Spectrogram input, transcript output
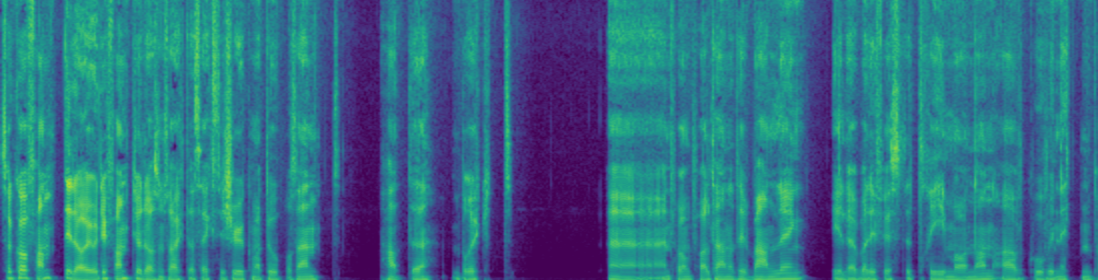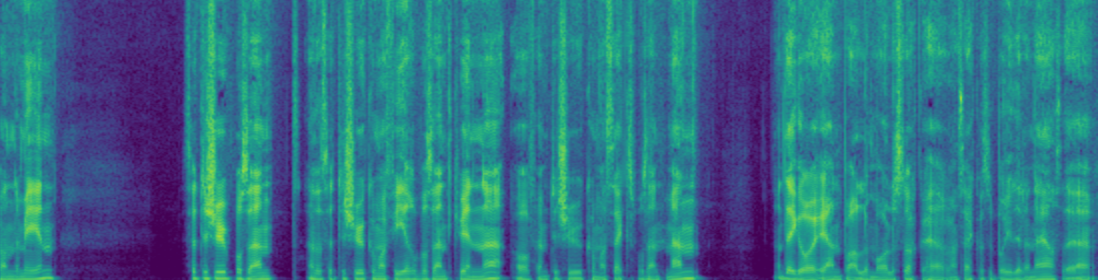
Så hva fant de da? Jo, de fant jo da som sagt at 67,2% hadde brukt eh, en form for alternativ behandling i løpet av de første tre månedene av covid-19-pandemien. 77% eller 77,4% kvinner og 57,6 menn og Det går igjen på alle målestokker her, uansett hvordan du bryter det ned, så er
